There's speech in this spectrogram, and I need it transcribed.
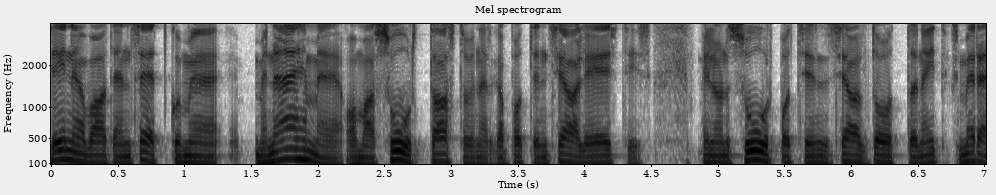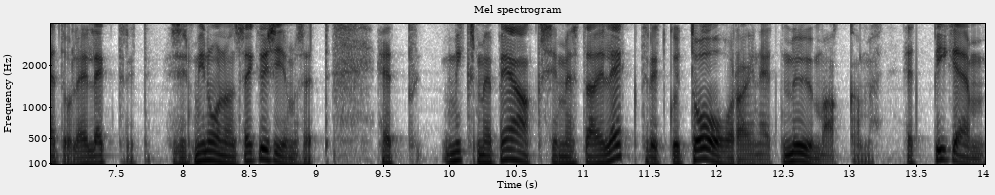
teine vaade on see, et kui me, me näeme oma suurt taastuvenergia potentsiaali Eestis. meil on suur potentsiaal toota näiteks meretuuleelektrit, siis minul on see küsimus, et, et miks me peaksime seda elektrit kui toorainet müüma hakkama et pigem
